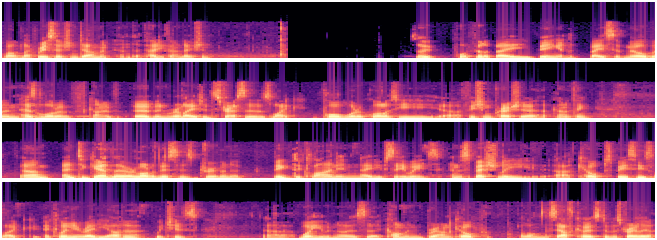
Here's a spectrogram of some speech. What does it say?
Wildlife Research Endowment and the Paddy Foundation. So Port Phillip Bay, being at the base of Melbourne, has a lot of kind of urban-related stresses like poor water quality, uh, fishing pressure, that kind of thing. Um, and together, a lot of this has driven a big decline in native seaweeds, and especially uh, kelp species like Ecklonia radiata, which is uh, what you would know as a common brown kelp along the south coast of Australia.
